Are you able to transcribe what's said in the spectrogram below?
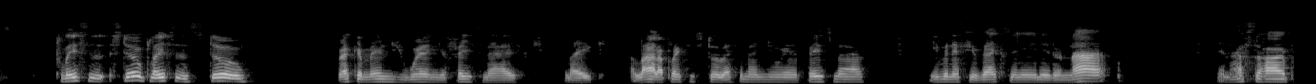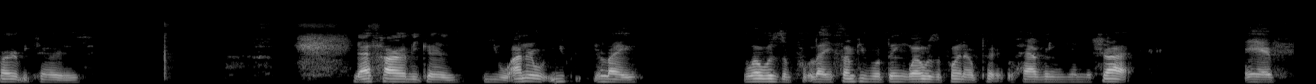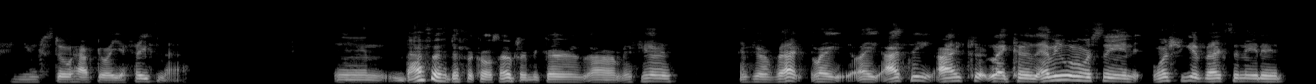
places, still places, still recommend you wearing your face mask. Like a lot of places still recommend you wear a face mask, even if you're vaccinated or not. And that's the hard part because that's hard because you under you like what was the like some people think what was the point of having in the shot if you still have to wear your face mask and that's a difficult subject because um if you're if you're vac like like I think I could like because everyone was saying once you get vaccinated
